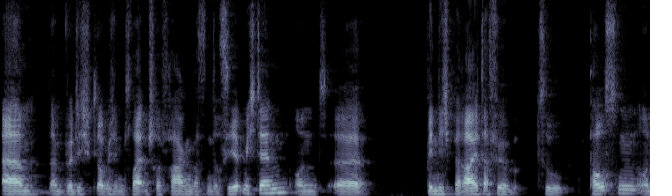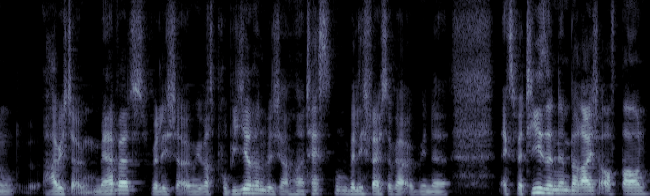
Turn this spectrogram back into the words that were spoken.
ähm, dann würde ich, glaube ich, im zweiten Schritt fragen, was interessiert mich denn? Und äh, bin ich bereit dafür zu posten und habe ich da irgendeinen Mehrwert? Will ich da irgendwie was probieren? Will ich einfach mal testen? Will ich vielleicht sogar irgendwie eine Expertise in dem Bereich aufbauen?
